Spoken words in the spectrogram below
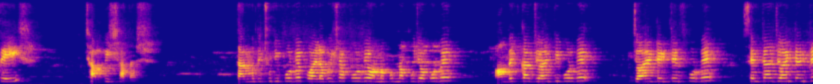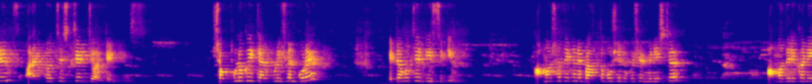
তেইশ, ছাব্বিশ, সাতাশ। তার মধ্যে ছুটি পড়বে, পয়লা বৈশাখ পড়বে, অন্নপূর্ণা পূজা পড়বে, আম্বেদকার জয়ন্তী পড়বে জয়েন্ট এন্ট্রেন্স পড়বে সেন্ট্রাল জয়েন্ট এন্ট্রেন্স আর একটা হচ্ছে স্টেট জয়েন্ট এন্ট্রেন্স সবগুলোকেই ক্যালকুলেশন করে এটা হচ্ছে রিসিডিউল আমার সাথে এখানে ব্রাত্য বোস এডুকেশন মিনিস্টার আমাদের এখানে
